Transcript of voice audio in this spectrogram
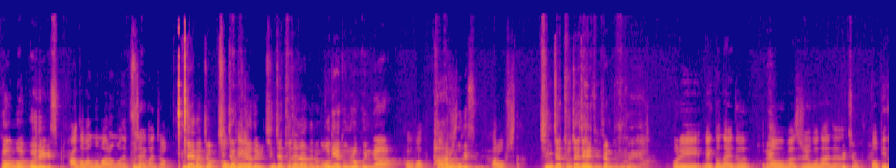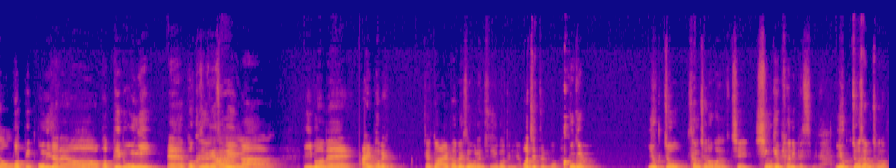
그거 한번 보여드리겠습니다. 아까 방금 말한 거네 부자의 관점 부자의 관점. 진짜 오케이. 부자들, 진짜 투자자들은 어디에 돈을 넣고 있나? 바로, 봐- 바로 봅시다. 보겠습니다. 바로 봅시다 진짜 투자자의 대장 누구예요? 우리 맥도날드 먹으면서 출근하는 그쵸. 버피동 버핏 옹이잖아요. 버핏 옹이, 예, 버크셔 해서웨이가 아, 이번에 알파벳, 제가 또 알파벳에 오른 주주거든요. 어쨌든 뭐 구글 6조 3천억 원어치 신규 편입했습니다. 6조 3천억.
